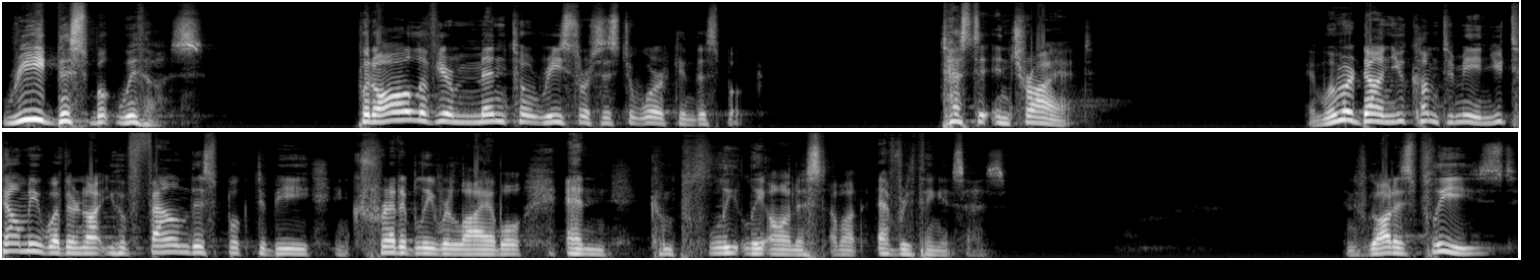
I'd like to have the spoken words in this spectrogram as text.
Read this book with us. Put all of your mental resources to work in this book. Test it and try it. And when we're done, you come to me and you tell me whether or not you have found this book to be incredibly reliable and completely honest about everything it says. And if God is pleased,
